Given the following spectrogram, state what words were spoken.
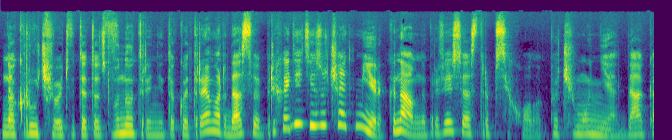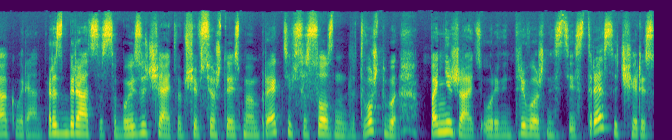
накручивать вот этот внутренний такой тремор, да, свой, приходите изучать мир к нам на профессию астропсихолог. Почему нет, да, как вариант? Разбираться с собой, изучать вообще все, что есть в моем проекте, все создано для того, чтобы понижать уровень тревожности и стресса через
